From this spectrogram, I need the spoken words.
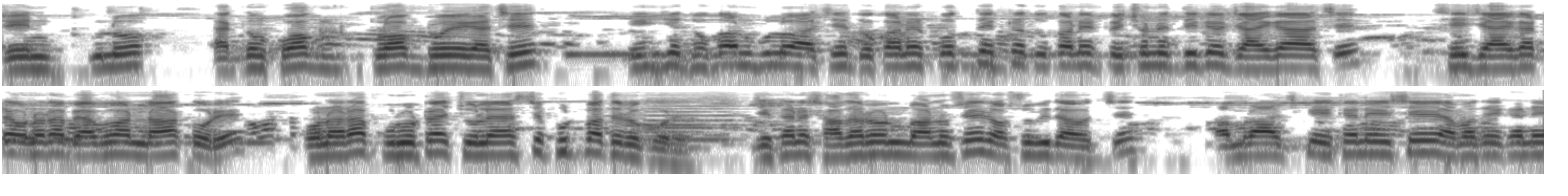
ড্রেনগুলো একদম ক্লক ক্লকড হয়ে গেছে। এই যে দোকানগুলো আছে, দোকানের প্রত্যেকটা দোকানের পেছনের দিকে জায়গা আছে, সেই জায়গাটা ওনারা ব্যবহার না করে ওনারা পুরোটাই চলে আসছে ফুটপাতের ওপরে যেখানে সাধারণ মানুষের অসুবিধা হচ্ছে। আমরা আজকে এখানে এসে আমাদের এখানে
